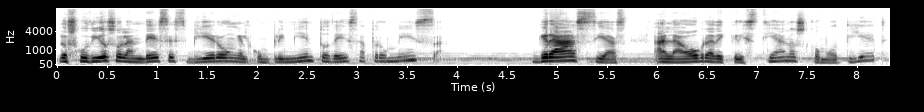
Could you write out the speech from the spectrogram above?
Los judíos holandeses vieron el cumplimiento de esa promesa gracias a la obra de cristianos como Diet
